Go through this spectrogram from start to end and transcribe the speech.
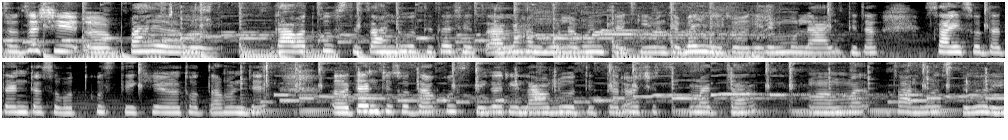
जशी बाहेर गावात कुस्ती चालली होती तशीच लहान मुलं म्हटलं की म्हणजे बहिणीची वगैरे मुलं आली तर साईसुद्धा त्यांच्यासोबत कुस्ती खेळत होता. म्हणजे त्यांचीसुद्धा कुस्ती घरी लावली होती. तर अशीच मज्जा म चालू असते घरी.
